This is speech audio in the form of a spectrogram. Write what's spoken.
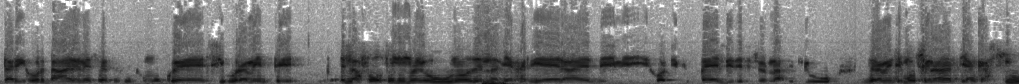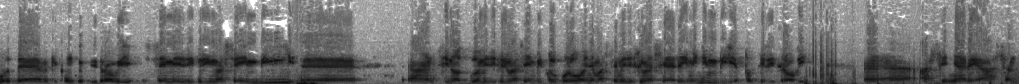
da ricordare, nel senso che comunque sicuramente è la foto numero uno della mia carriera e dei miei ricordi più belli, delle giornate più veramente emozionanti, anche assurde, eh, perché comunque ti trovi sei mesi prima sei in B, eh, anzi no, due mesi prima sei in B col Bologna, ma sei mesi prima sei a Rimini in B e poi ti ritrovi eh, a segnare a San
